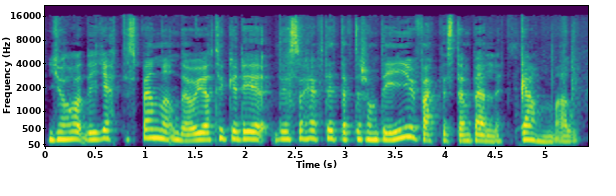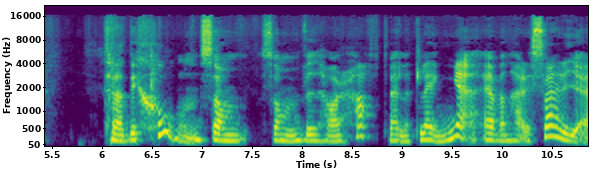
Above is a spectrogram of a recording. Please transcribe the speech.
Ja, det är jättespännande och jag tycker det, det är så häftigt eftersom det är ju faktiskt en väldigt gammal tradition som, som vi har haft väldigt länge, även här i Sverige.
